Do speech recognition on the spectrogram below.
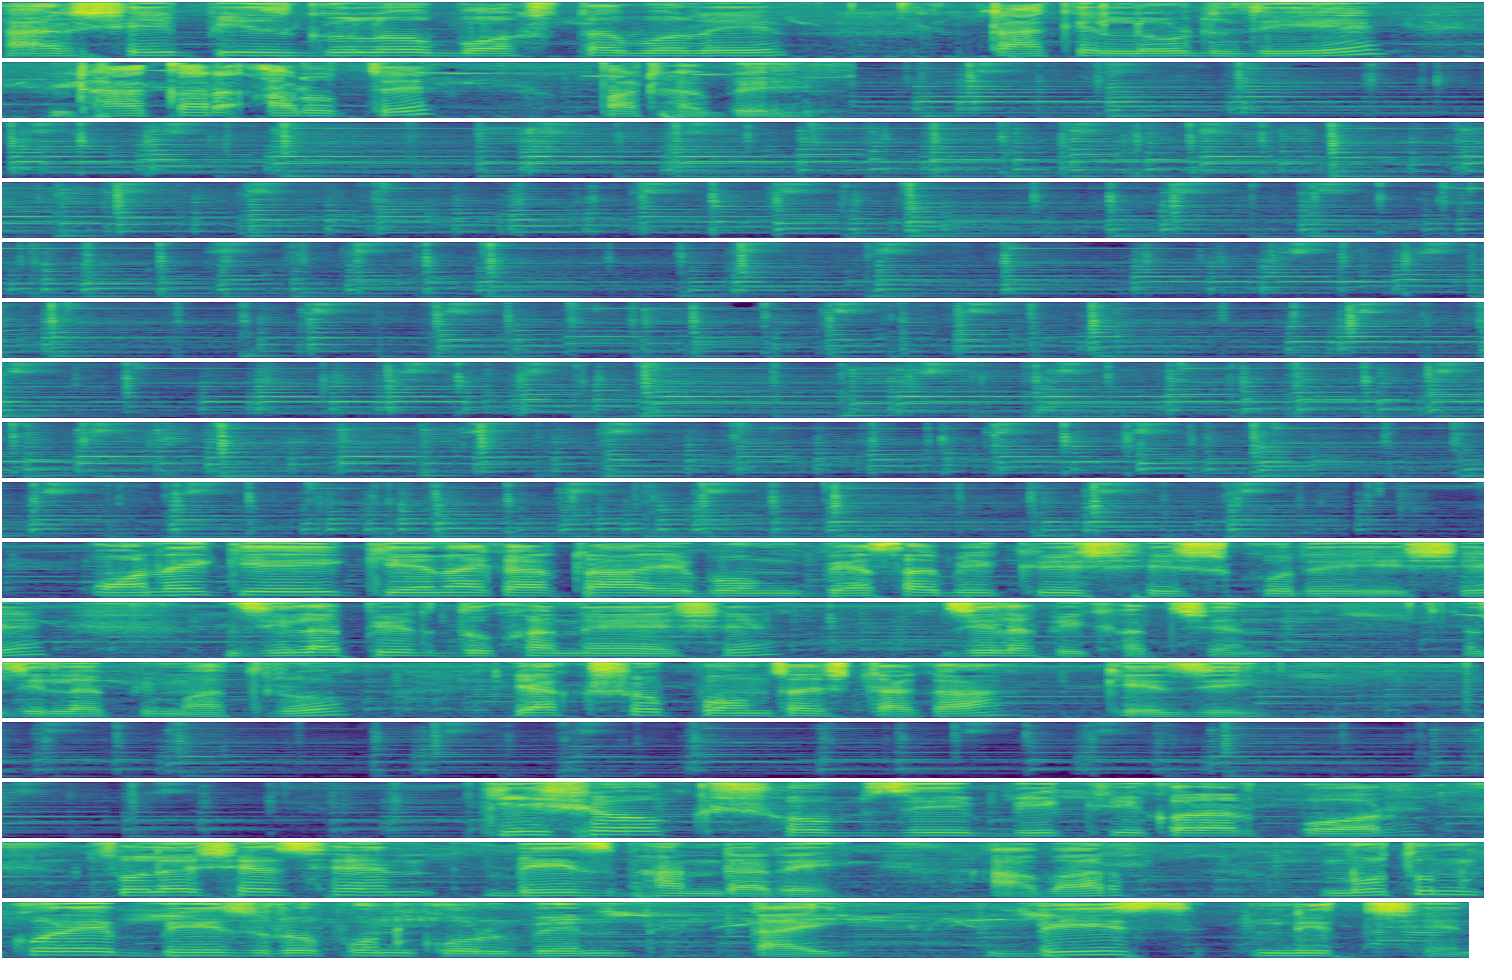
আর সেই পিসগুলো বস্তা ভরে ট্রাকে লোড দিয়ে ঢাকার আড়তে পাঠাবে। অনেকেই কেনাকাটা এবং বেচা বিক্রি শেষ করে এসে জিলাপির দোকানে এসে জিলাপি খাচ্ছেন। জিলাপি মাত্র একশো পঞ্চাশ টাকা কেজি। কৃষক সবজি বিক্রি করার পর চলে এসেছেন বীজ ভাণ্ডারে। আবার নতুন করে বীজ রোপণ করবেন তাই বীজ নিচ্ছেন।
